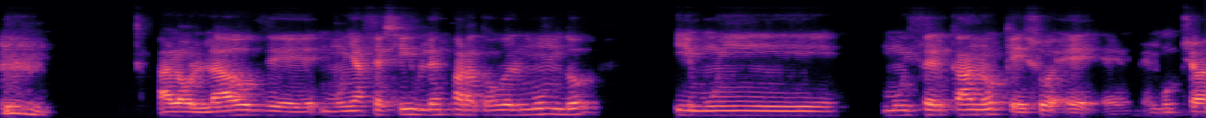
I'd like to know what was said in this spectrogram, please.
a los lados de muy accesibles para todo el mundo y muy, muy cercanos, que eso en muchas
